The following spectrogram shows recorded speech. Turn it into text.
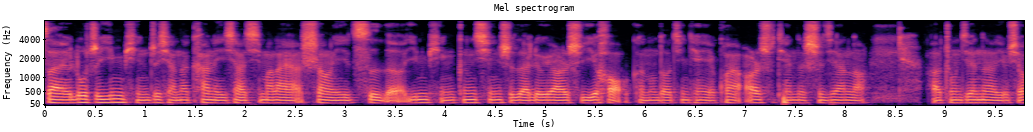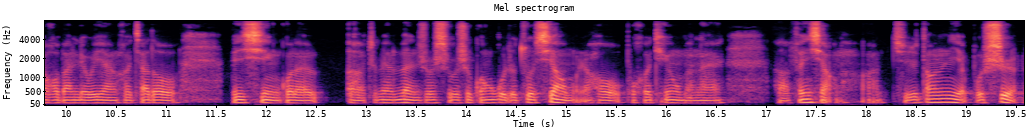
在录制音频之前呢，看了一下喜马拉雅上一次的音频更新是在六月二十一号，可能到今天也快二十天的时间了。啊，中间呢有小伙伴留言和加到微信过来，啊这边问说是不是光顾着做项目，然后不和听友们来啊分享了啊？其实当然也不是，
